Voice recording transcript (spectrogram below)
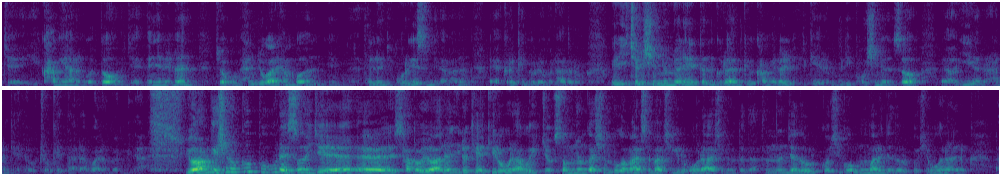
이제 이 강의하는 것도 이제 내년에는 조금 한 주간에 한번 될는지 모르겠습니다만은 예, 그렇게 노력을 하도록 2016년에 했던 그러한 그 강의를 이렇게 여러분들이 보시면서 어, 이해를 하는 게 더 좋겠다라고 하는 겁니다. 요한계시록 끝 부분에서 이제 사도 요한은 이렇게 기록을 하고 있죠. 성령과 신부가 말씀하시기를 오라 하시는도다. 듣는 자도 올 것이고 목마른 자도 올 것이고 원하는 어,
